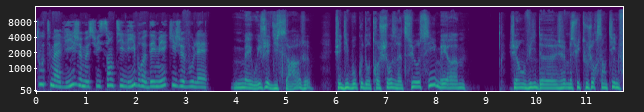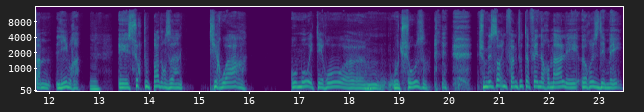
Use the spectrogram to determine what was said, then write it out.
Toute ma vie je me suis sentie libre d'aimer qui je voulais. Mais oui, j'ai dit ça. J'ai dit beaucoup d'autres choses là-dessus aussi, mais euh, j'ai envie de. Je me suis toujours sentie une femme libre Mm. et surtout pas dans un tiroir homo, hétéro, euh, ou autre chose. je me sens une femme tout à fait normale et heureuse d'aimer.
